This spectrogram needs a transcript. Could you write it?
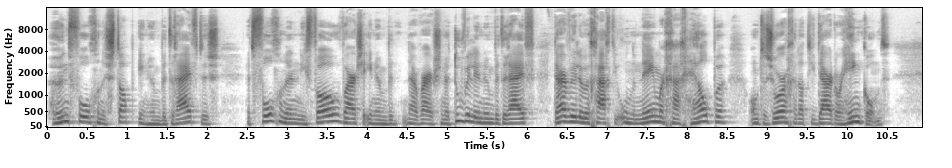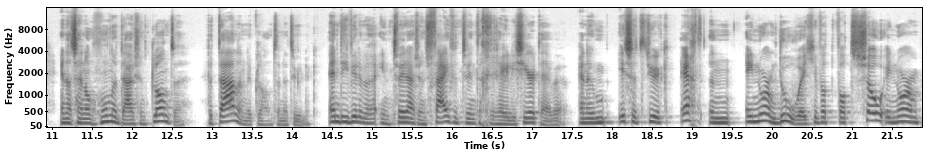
hun volgende stap in hun bedrijf, dus het volgende niveau waar ze, in hun, naar waar ze naartoe willen in hun bedrijf, daar willen we graag die ondernemer graag helpen om te zorgen dat hij daardoor heen komt. En dat zijn dan 100.000 klanten betalende klanten natuurlijk. En die willen we in 2025 gerealiseerd hebben. En dan is het natuurlijk echt een enorm doel, weet je, wat, wat zo enorm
